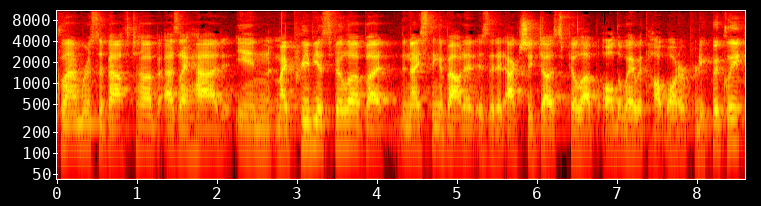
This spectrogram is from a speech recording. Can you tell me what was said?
glamorous a bathtub as I had in my previous villa, but the nice thing about it is that it actually does fill up all the way with hot water pretty quickly.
